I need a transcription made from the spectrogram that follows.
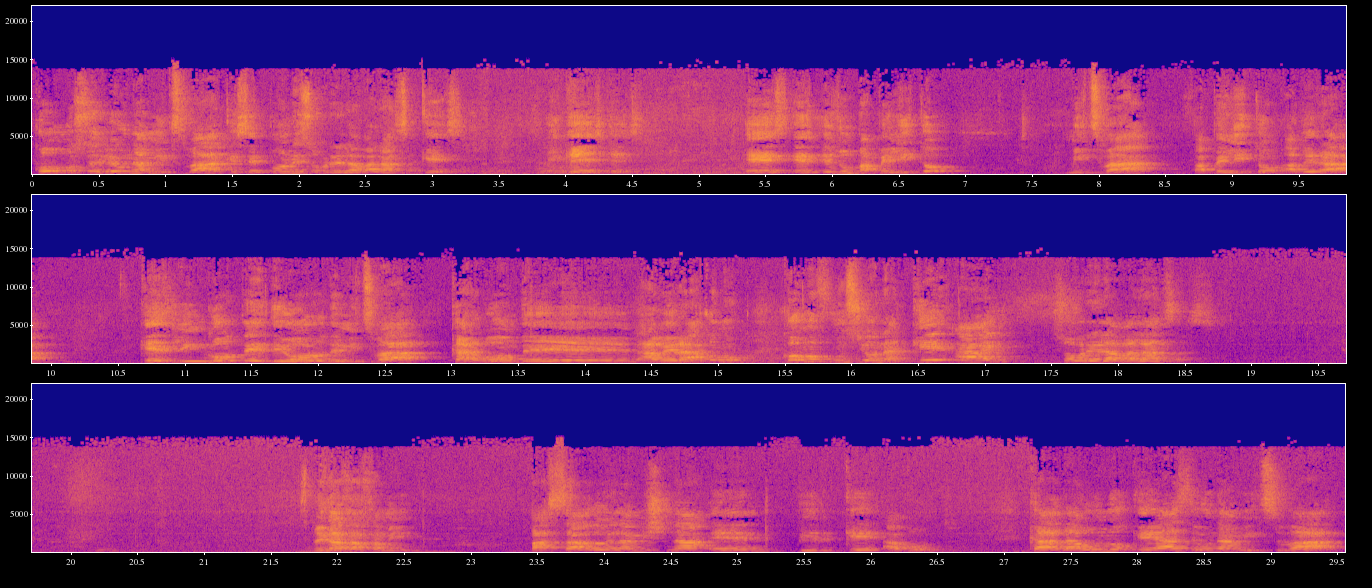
¿Cómo se ve una mitzvah que se pone sobre la balanza? ¿Qué es? ¿Qué es? ¿Qué es? ¿Es, es, un papelito? Mitzvah, papelito Averá. ¿Qué es? Lingote de oro de mitzvah, carbón de Averá. ¿Cómo, ¿Cómo funciona? ¿Qué hay sobre las balanzas? Explica Jajamín basado en la Mishnah en Pirkei Avot. Cada uno que hace una mitzvah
